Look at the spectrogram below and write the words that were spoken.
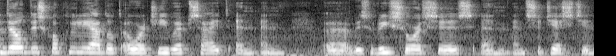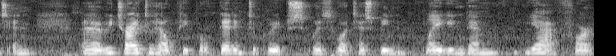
adultdyscalculia.org website and and uh, with resources and and suggestions and uh, we try to help people getting to grips with what has been plaguing them yeah for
